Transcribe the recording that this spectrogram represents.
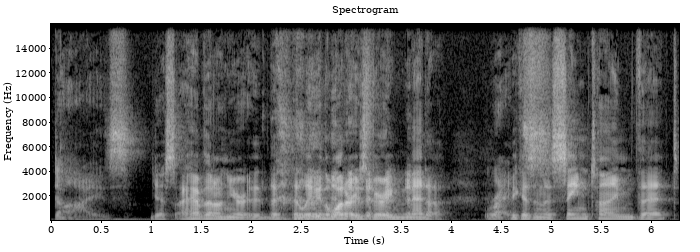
dies. Yes, I have that on here. The, the Lady in the Water is very meta Right. because in the same time that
